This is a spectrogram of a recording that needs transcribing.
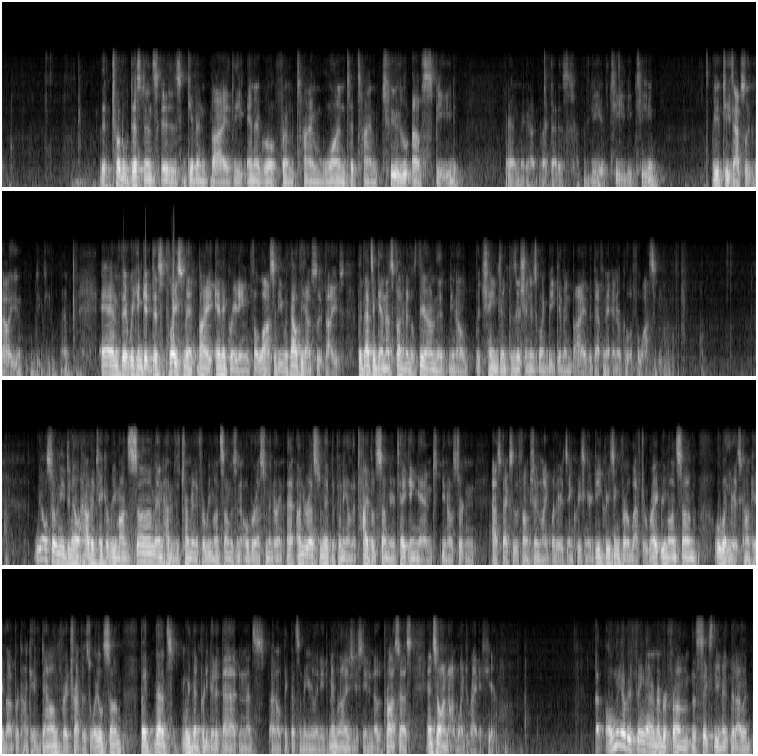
that total distance is given by the integral from time 1 to time 2 of speed. And maybe I'd write that as v of t dt. v of t is absolute value dt, right? And that we can get displacement by integrating velocity without the absolute values. But that's again, that's fundamental theorem that you know the change in position is going to be given by the definite integral of velocity. We also need to know how to take a Riemann sum and how to determine if a Riemann sum is an overestimate or an underestimate, depending on the type of sum you're taking and you know certain aspects of the function, like whether it's increasing or decreasing for a left or right Riemann sum, or whether it's concave up or concave down for a trapezoidal sum. But that's we've been pretty good at that, and that's I don't think that's something you really need to memorize. You just need to know the process, and so I'm not going to write it here. The only other thing I remember from the sixth unit that I would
